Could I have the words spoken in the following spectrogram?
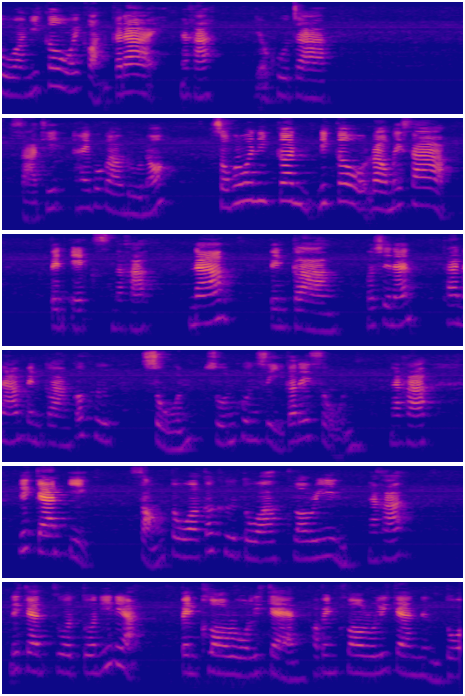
ตัวนิกเกิลไว้ก่อนก็ได้นะคะ เดี๋ยวครูจะสาธิตให้พวกเราดูเนาะ สมมติว่านิกเกิลนิกเกิลเราไม่ทราบเป็น x นะคะ น้ำเป็นกลาง เพราะฉะนั้นถ้าน้ำเป็นกลางก็คือ 0 0คูณ4ก็ได้ 0 นะคะ ลิแกนอีก 2 ตัวก็คือตัวคลอรีนนะคะ ลิแกนตัวตัวนี้เนี่ย เป็นคลอโรลิแกนพอเป็นคลอโรลิแกน 1 ตัว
